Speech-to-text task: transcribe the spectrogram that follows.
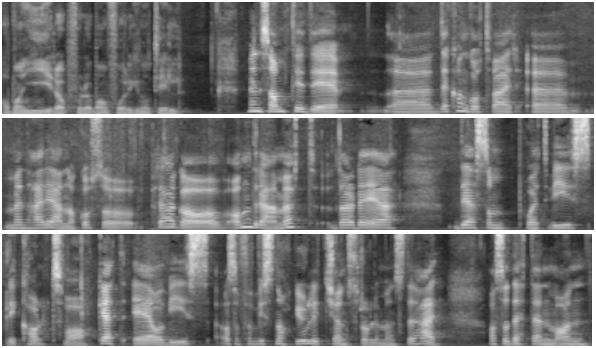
at man gir opp fordi man får ikke noe til. Men samtidig, eh, det kan godt være, eh, men her er jeg nok også prega av andre jeg har møtt, der det er det som på et vis blir kalt svakhet, er å vise altså For vi snakker jo litt kjønnsrollemønster her. Altså dette er en mann,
